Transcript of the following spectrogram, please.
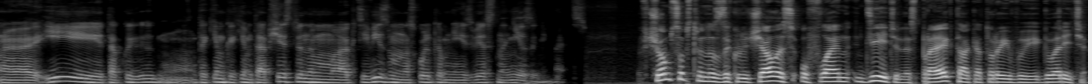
и такой, таким каким-то общественным активизмом, насколько мне известно, не занимается. В чем, собственно, заключалась офлайн деятельность проекта, о которой вы говорите?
